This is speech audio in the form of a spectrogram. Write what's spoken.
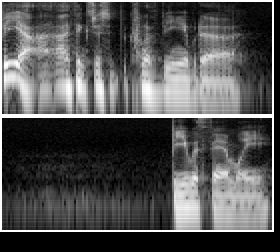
but yeah, I, I think just kind of being able to be with family,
